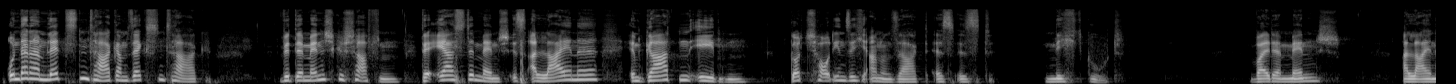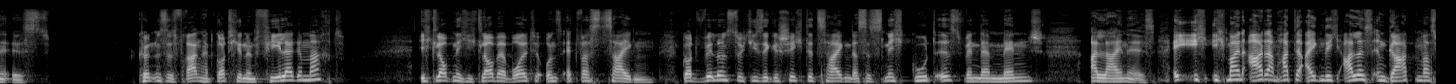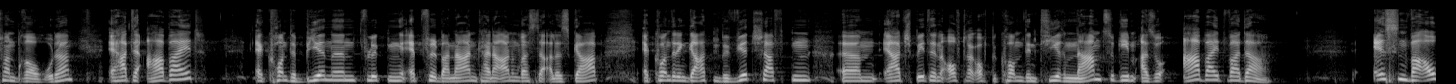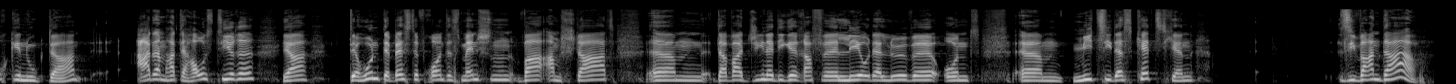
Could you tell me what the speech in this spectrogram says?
Und dann am letzten Tag, am sechsten Tag, wird der Mensch geschaffen. Der erste Mensch ist alleine im Garten Eden. Gott schaut ihn sich an und sagt, es ist nicht gut, weil der Mensch alleine ist. Könnten uns das fragen, hat Gott hier einen Fehler gemacht? Ich glaube nicht. Ich glaube, er wollte uns etwas zeigen. Gott will uns durch diese Geschichte zeigen, dass es nicht gut ist, wenn der Mensch alleine ist. Ich, ich meine, Adam hatte eigentlich alles im Garten, was man braucht, oder? Er hatte Arbeit, er konnte Birnen pflücken, Äpfel, Bananen, keine Ahnung, was da alles gab. Er konnte den Garten bewirtschaften. Ähm, er hat später den Auftrag auch bekommen, den Tieren Namen zu geben. Also Arbeit war da. Essen war auch genug da. Adam hatte Haustiere, ja, der Hund, der beste Freund des Menschen, war am Start. Ähm, da war Gina die Giraffe, Leo der Löwe und ähm, Mizi das Kätzchen. Sie waren da.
